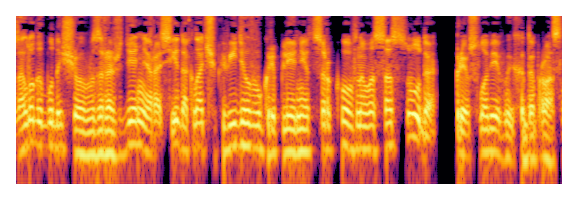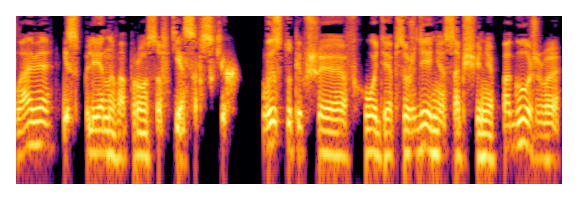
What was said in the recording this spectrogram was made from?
Залога будущего возрождения России докладчик видел в укреплении церковного сосуда, при условии выхода православия из плена вопросов кесарских. Выступившие в ходе обсуждения сообщения Погожева,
